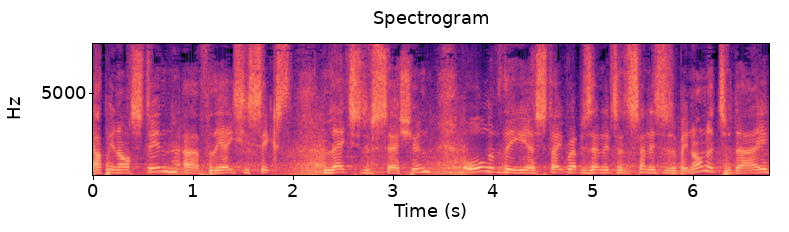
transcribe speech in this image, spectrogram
up in Austin uh, for the 86th legislative session. All of the uh, state representatives and senators have been honoured today,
